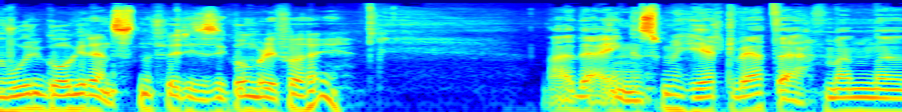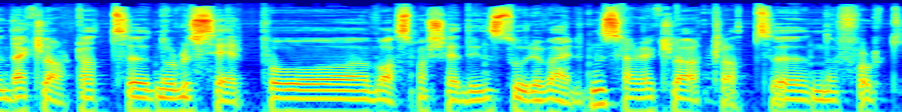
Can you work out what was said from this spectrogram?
Hvor går grensen før risikoen blir for høy? Nei, Det er ingen som helt vet det. Men eh, det er klart at eh, når du ser på hva som har skjedd i den store verden, så er det klart at eh, når folk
